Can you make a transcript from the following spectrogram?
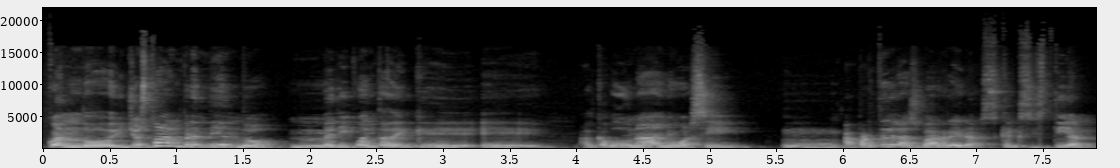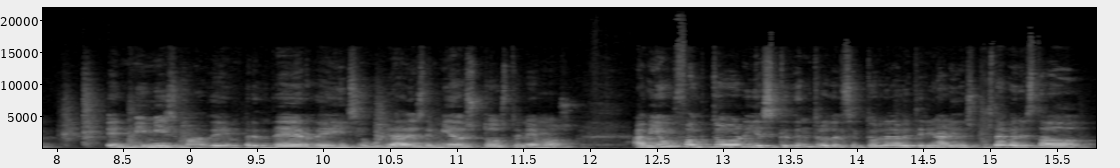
cuando yo estaba emprendiendo, me di cuenta de que eh, al cabo de un año o así, aparte de las barreras que existían en mí misma de emprender, de inseguridades, de miedos, todos tenemos, había un factor y es que dentro del sector de la veterinaria, después de haber estado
